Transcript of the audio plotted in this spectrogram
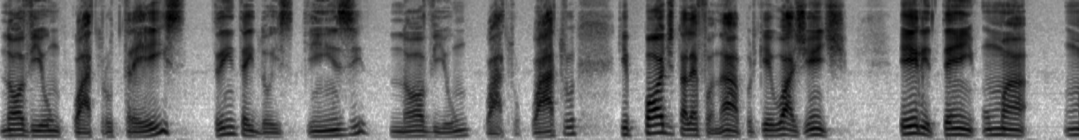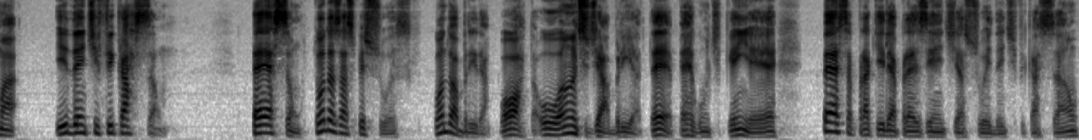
9143 3215 9144, que pode telefonar, porque o agente ele tem uma, uma identificação. Peçam todas as pessoas, quando abrir a porta, ou antes de abrir até, pergunte quem é, peça para que ele apresente a sua identificação.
